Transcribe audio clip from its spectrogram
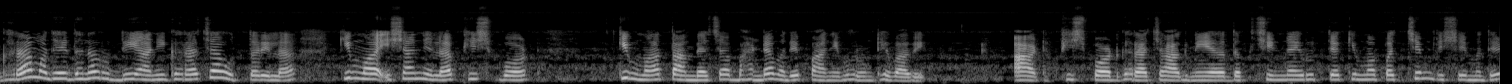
घरामध्ये धनवृद्धी आणि घराच्या उत्तरेला किंवा ईशान्येला फिश बॉट किंवा तांब्याच्या भांड्यामध्ये पाणी भरून ठेवावे. आठ फिशपॉट घराच्या आग्नेय दक्षिण नैऋत्य किंवा पश्चिम दिशेमध्ये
